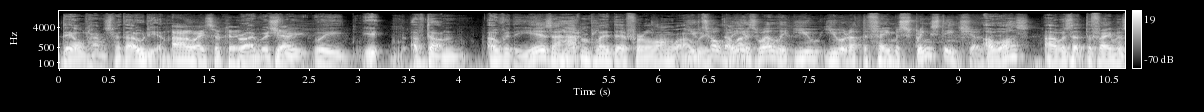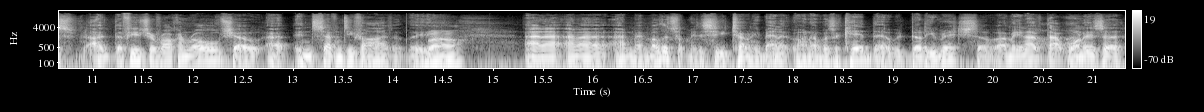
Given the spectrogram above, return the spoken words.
the old Hammersmith Odeon, Oh, right, okay. right? Which Yeah. we we y- have done over the years. I haven't played there for a long while. You We- told me like- as well that you, you were at the famous Springsteen show. I was. I was at the famous uh, the Future Rock and Roll show at in '75 at the. Wow. And I, and I, and my mother took me to see Tony Bennett when I was a kid there with Buddy Rich. So I mean, I've, that one is a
